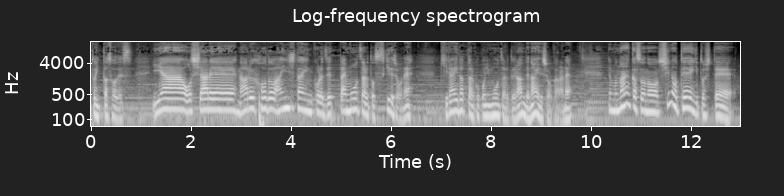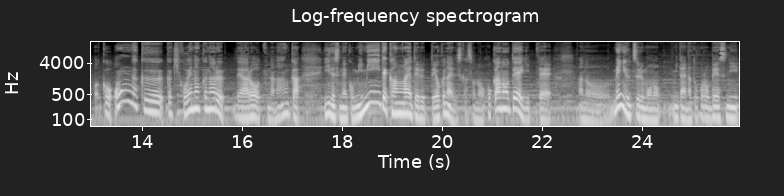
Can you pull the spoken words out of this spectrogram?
と言ったそうです。いやーおしゃれ。なるほど。アインシュタインこれ絶対モーツァルト好きでしょうね。嫌いだったらここにモーツァルト選んでないでしょうからね。でもなんかその死の定義としてこう音楽が聞こえなくなるであろうってのはなんかいいですね。こう耳で考えてるってよくないですか？その他の定義ってあの目に映るものみたいなところをベースに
